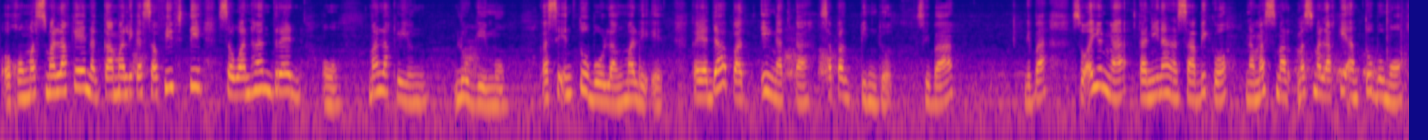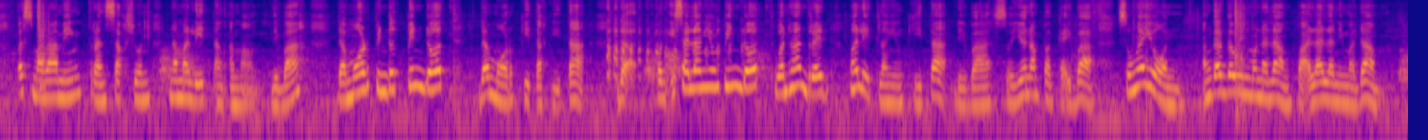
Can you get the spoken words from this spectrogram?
O kung mas malaki, nagkamali ka sa 50, sa 100, o malaki yung lugi mo. Kasi ang tubo lang maliit. Kaya dapat ingat ka sa pagpindot, 'di ba? 'Di ba? So ayun nga, kanina nasabi ko na mas ma- mas malaki ang tubo mo, mas maraming transaction na maliit ang amount, 'di ba? The more pindot-pindot, the more kita-kita. Pag isa lang yung pindot, 100, maliit lang yung kita, 'di ba? So yun ang pagkaiba. So ngayon, ang gagawin mo na lang, paalala ni Madam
